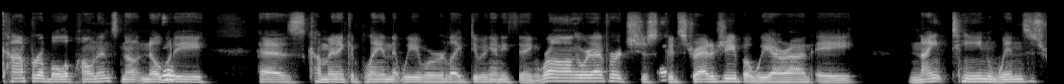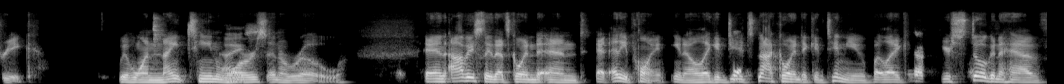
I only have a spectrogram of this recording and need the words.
comparable opponents. No, nobody has come in and complained that we were like doing anything wrong or whatever. It's just good strategy. But we are on a 19 win streak. We've won 19 Nice. wars in a row. And obviously that's going to end at any point, you know, like it, Yeah. it's not going to continue, but like Yeah. you're still going to have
